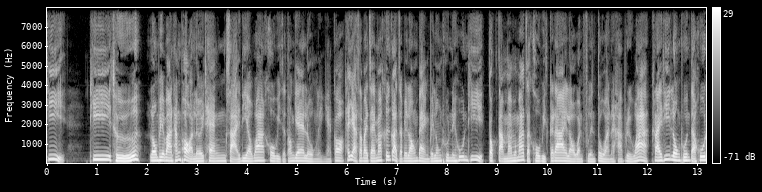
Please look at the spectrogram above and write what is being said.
ที่ที่ถือ โรงพยาบาลทั้งพอร์ตเลยแทงสายเดียวว่าโควิดจะต้องแย่ลงอะไรเงี้ยก็ถ้าอยากสบายใจมากขึ้นก็อาจจะไปลองแบ่งไปลงทุนในหุ้นที่ตกต่ำมามากจากโควิดก็ได้รอวันฟื้นตัวนะครับหรือว่าใครที่ลงทุนแต่หุ้น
